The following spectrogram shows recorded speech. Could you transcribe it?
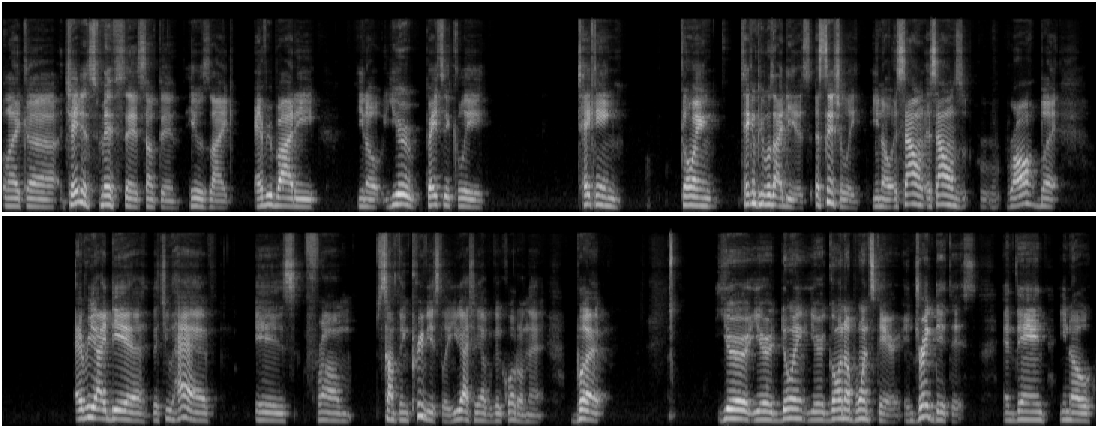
like uh Jaden Smith said something. He was like, everybody, you know, you're basically taking going taking people's ideas essentially. You know it sounds it sounds raw but every idea that you have is from something previously. You actually have a good quote on that. But you're you're doing you're going up one stair and drake did this. And then you know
